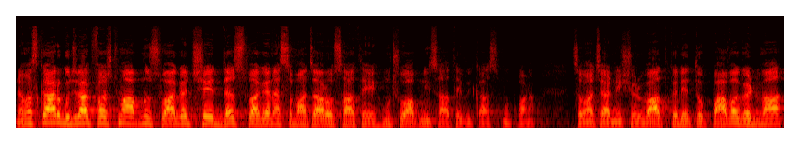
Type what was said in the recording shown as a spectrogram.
નમસ્કાર, ગુજરાત ફર્સ્ટમાં આપનું સ્વાગત છે. દસ વાગ્યાના સમાચારો સાથે હું છું આપની સાથે વિકાસ મુકવાણા. સમાચારની શરૂઆત કરીએ તો પાવાગઢમાં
